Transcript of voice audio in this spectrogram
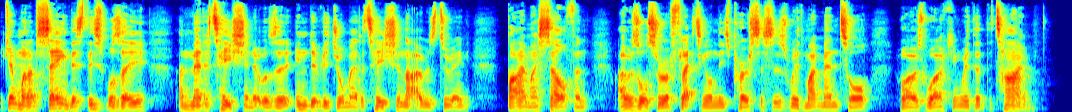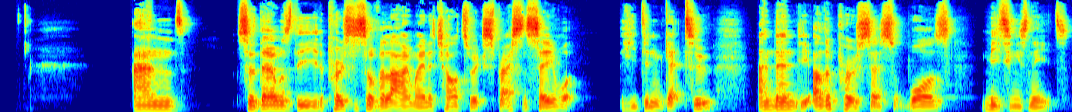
again, when I'm saying this, this was a, a meditation. It was an individual meditation that I was doing by myself. And I was also reflecting on these processes with my mentor who I was working with at the time. And so there was the, the process of allowing my inner child to express and say what he didn't get to. And then the other process was meeting his needs.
